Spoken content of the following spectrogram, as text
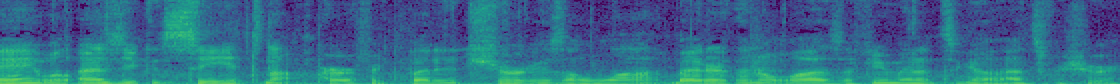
Okay, well as you can see it's not perfect, but it sure is a lot better than it was a few minutes ago, that's for sure.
